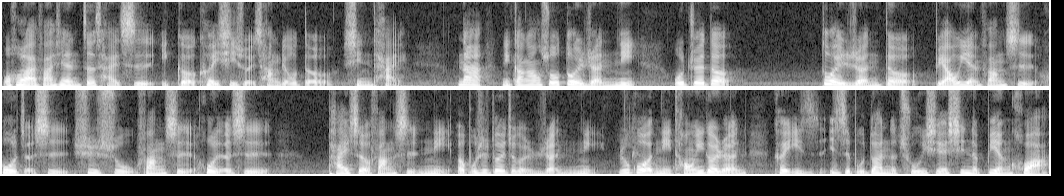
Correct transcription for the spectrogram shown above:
我后来发现，这才是一个可以细水长流的心态。那你刚刚说对人腻，我觉得对人的表演方式，或者是叙述方式，或者是。拍摄方式你，而不是对这个人你。如果你同一个人可以一直一直不断的出一些新的变化，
